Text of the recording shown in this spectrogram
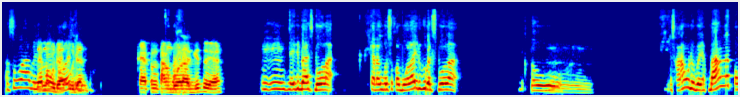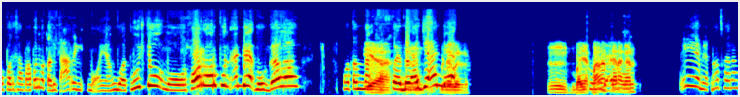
Langsung lah Itu emang udah- udah. jadi- Kayak tentang bola gitu ya. Mm-mm, jadi bahas bola. Karena gue suka bola, jadi gue bahas bola. Gitu. Hmm. Sekarang udah banyak banget mau podcast apa pun bakal dicari mau yang buat lucu mau horor pun ada mau galau mau tentang Iya. FWB hmm, aja ada bener-bener. Hmm, banyak Udah banget sekarang kan. iya banyak banget sekarang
